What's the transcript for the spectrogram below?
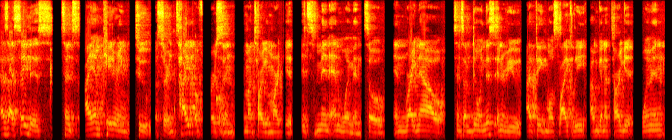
as I say this, since I am catering to a certain type of person in my target market, it's men and women. So, and right now, since I'm doing this interview, I think most likely I'm gonna target women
